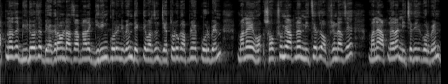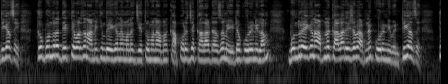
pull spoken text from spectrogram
আপনার যে ভিডিওর যে ব্যাকগ্রাউন্ড আছে, আপনারা গ্রিন করে নেবেন, দেখতে পাচ্ছেন যতটুকু আপনি করবেন। মানে সবসময় আপনার নিচের যে অপশানটা আছে মানে আপনারা নিচে দিকে করবেন, ঠিক আছে? তো বন্ধুরা, দেখতে পাচ্ছেন আমি কিন্তু এখানে মানে যেহেতু মানে আমার কাপড়ের যে কালারটা আছে, আমি এটাও করে নিলাম। বন্ধুরা, এখানে আপনার কালার হিসাবে আপনি করে নেবেন, ঠিক আছে? তো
